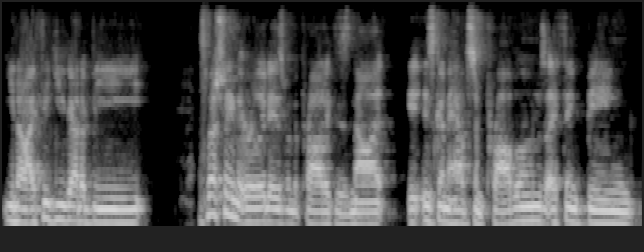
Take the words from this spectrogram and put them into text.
you know, I think you got to be, especially in the early days when the product is not is going to have some problems. I think being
